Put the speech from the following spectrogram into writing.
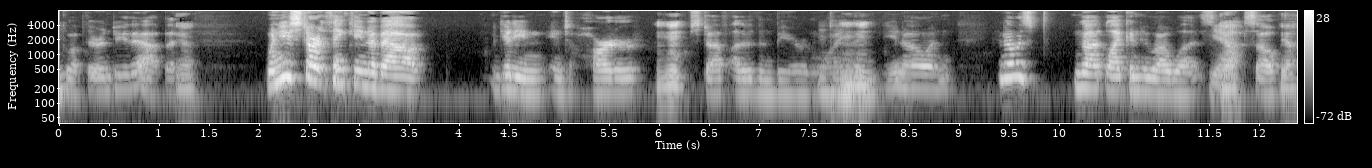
I'd go up there and do that. But Yeah. when you start thinking about getting into harder Mhm. stuff other than beer and wine, Mhm. then, you know, and, and I was not liking who I was. Yeah. So Yeah.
